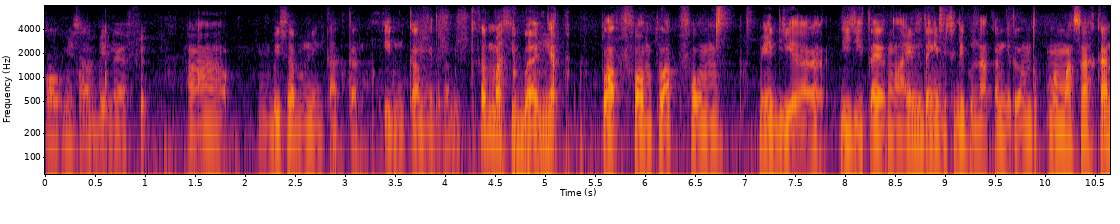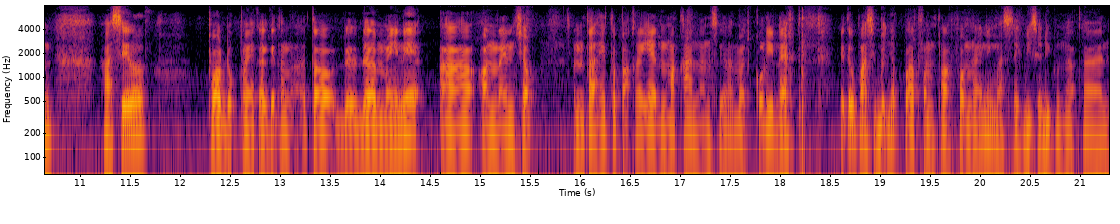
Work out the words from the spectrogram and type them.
kalau misalnya benefit uh, bisa meningkatkan income gitu kan kan masih banyak platform-platform media digital yang lain gitu yang bisa digunakan gitu kan untuk memasarkan hasil produk mereka gitu atau da- dalam ini uh, online shop entah itu pakaian makanan segala macam kuliner itu masih banyak platform-platform lain yang masih bisa digunakan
